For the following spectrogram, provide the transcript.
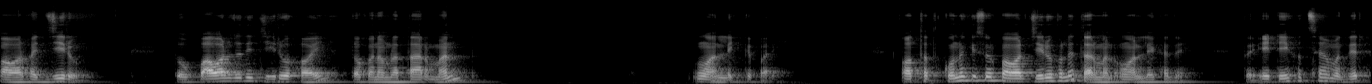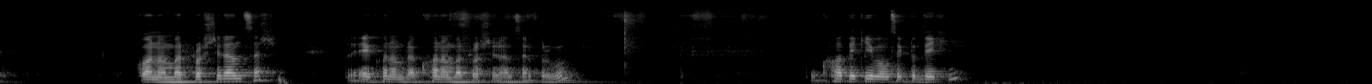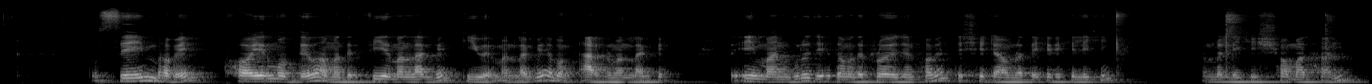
পাওয়ার হয় জিরো তো পাওয়ার যদি জিরো হয়, তখন আমরা তার মান ওয়ান লিখতে পারি। অর্থাৎ কোনো কিছুর পাওয়ার জিরো হলে তার মান ওয়ান লেখা যায়। তো এটাই হচ্ছে আমাদের ক নম্বর প্রশ্নের আনসার তো এখন আমরা খ নম্বর প্রশ্নের আনসার করব। তো খতে কি বলছে একটু দেখি। তো সেম ভাবে খ এর মধ্যেও আমাদের পি এর মান লাগবে কিউ এর মান লাগবে এবং আর এর মান লাগবে। তো এই মানগুলো যেহেতু আমাদের প্রয়োজন হবে, তো সেটা আমরা দেখে দেখে লিখি। আমরা লিখি সমাধান।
